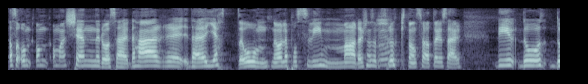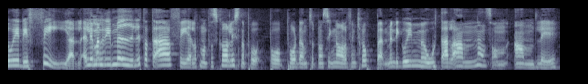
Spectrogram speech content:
alltså om, om, om man känner då så här, det här, eh, det här är jätteont, nu håller jag på att svimma, det känns så fruktansvärt, det är så här, det, då, då är det fel. Eller men det är möjligt att det är fel, att man inte ska lyssna på, på, på den typen av signaler från kroppen, men det går emot all annan sån andlig,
